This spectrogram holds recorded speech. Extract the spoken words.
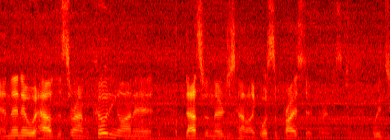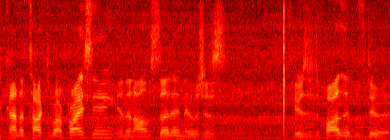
and then it would have the ceramic coating on it. That's when they're just kind of like, what's the price difference? We kind of talked about pricing, and then all of a sudden it was just, here's a deposit, let's do it.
